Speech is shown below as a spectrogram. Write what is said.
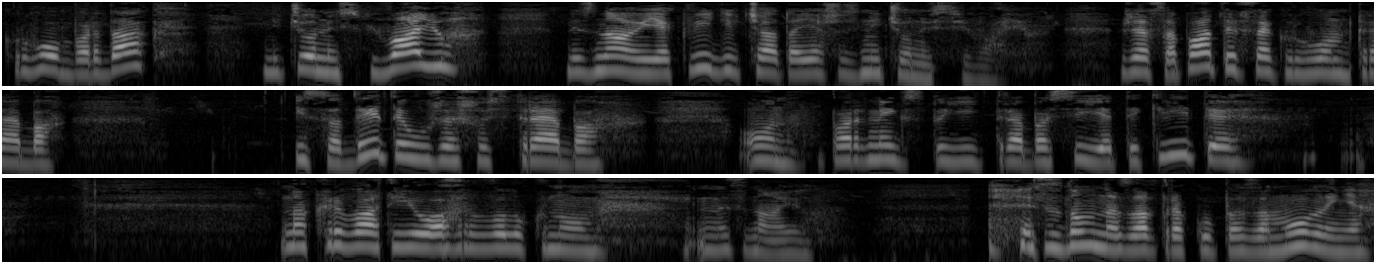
кругом бардак, нічого не співаю. Не знаю, як ви, дівчата, я щось нічого не співаю. Вже сапати все кругом треба. І садити вже щось треба. Он, парник стоїть, треба сіяти квіти, накривати його агроволокном. Не знаю. Знов на завтра купа замовлення.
